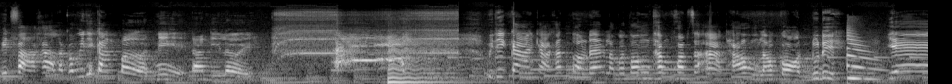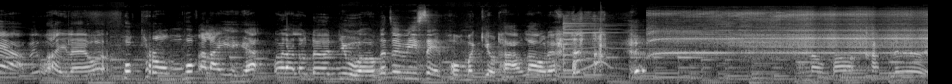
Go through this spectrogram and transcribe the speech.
ปิดฝาค่ะ แล้วก็วิธีการเปิดนี่ด้านนี้เลย วิธีการค่ะขั้นตอนแรกเราก็ต้องทำความสะอาดเท้าของเราก่อนดูดิแย่อะไม่ไหวแล้วพวกพรมพวกอะไรอย่างเงี้ยเวลาเราเดินอยู่มันก็จะมีเศษพรมมาเกี่ยวเท้าเรานะ เราก็ขัดเลย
